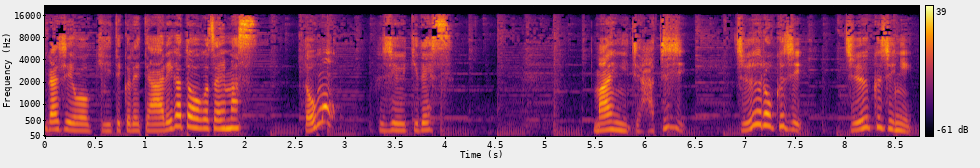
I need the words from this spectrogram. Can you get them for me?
ラジオを聴いてくれてありがとうございます。どうも、藤幸です。毎日8時、16時、19時に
